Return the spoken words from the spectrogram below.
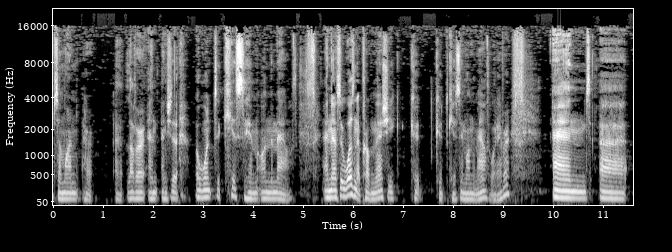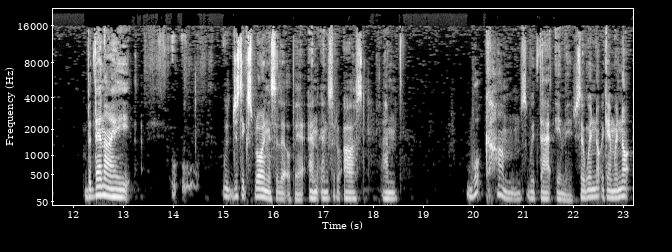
someone her uh, lover, and, and she said, I want to kiss him on the mouth. And as there wasn't a problem there, she could, could kiss him on the mouth, whatever. And, uh, but then I was just exploring this a little bit and, and sort of asked, um, what comes with that image? So we're not, again, we're not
